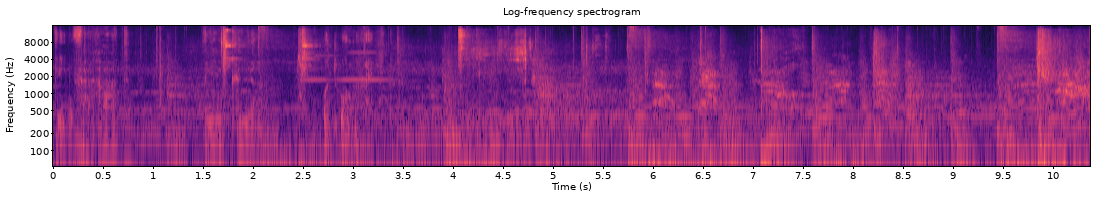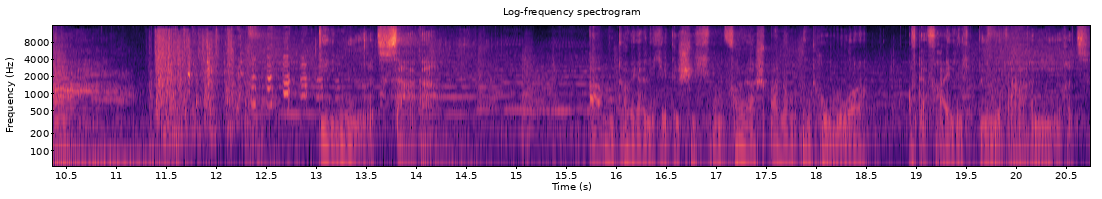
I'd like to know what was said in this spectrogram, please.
gegen Verrat, Willkür und Unrecht. Die Müritz-Saga. Abenteuerliche Geschichten voller Spannung und Humor auf der Freilichtbühne Waren Müritz.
